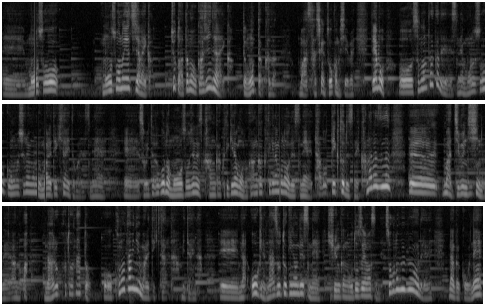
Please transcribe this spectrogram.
えー、妄想妄想のやつじゃないか。ちょっと頭おかしいんじゃないか。って思った方まあ確かにそうかもしれない。でもその中でですねものすごく面白いものが生まれてきたりとかですね、えー、そういったところの妄想じゃないです。感覚的なもの感覚的なものをですね辿っていくとですね必ず、えー、まあ、自分自身のねあのあなるほどなとこのために生まれてきたんだみたいな。えー、な大きな謎解きのですね瞬間が訪れますんでそこの部分をねなんかこうね、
